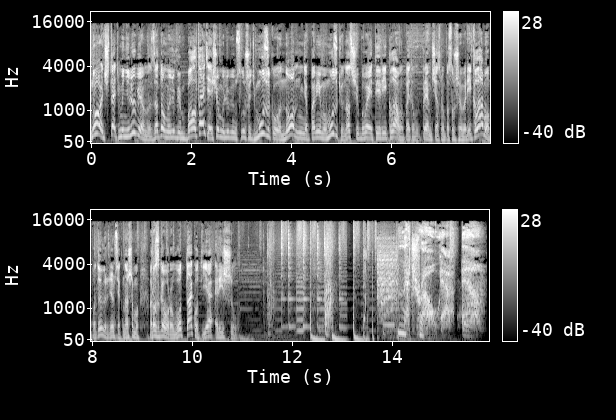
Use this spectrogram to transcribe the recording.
Но читать мы не любим, зато мы любим болтать, а еще мы любим слушать музыку, но помимо музыки у нас еще бывает и реклама, поэтому прямо сейчас мы послушаем рекламу, а потом вернемся к нашему разговору. Вот так вот я решил. Metro FM.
